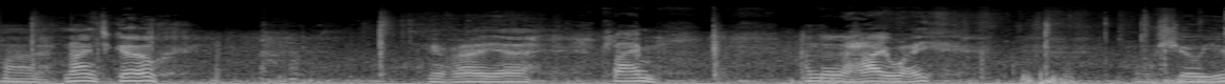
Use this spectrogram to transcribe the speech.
Uh, nine to go. If I uh, climb under the highway, I'll show you.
